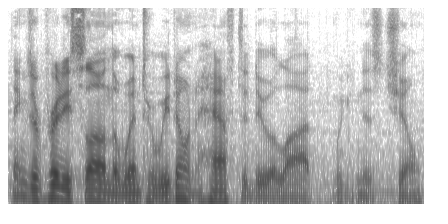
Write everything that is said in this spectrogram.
Things are pretty slow in the winter. We don't have to do a lot. We can just chill.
